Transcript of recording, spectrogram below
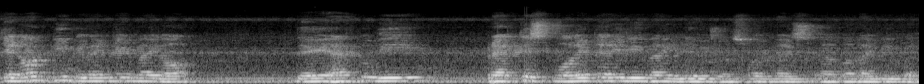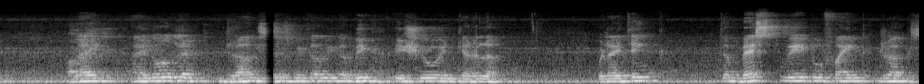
cannot be prevented by law. They have to be practiced voluntarily by individuals or by, uh, by people. I, I know that drugs is becoming a big issue in Kerala, but I think the best way to fight drugs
